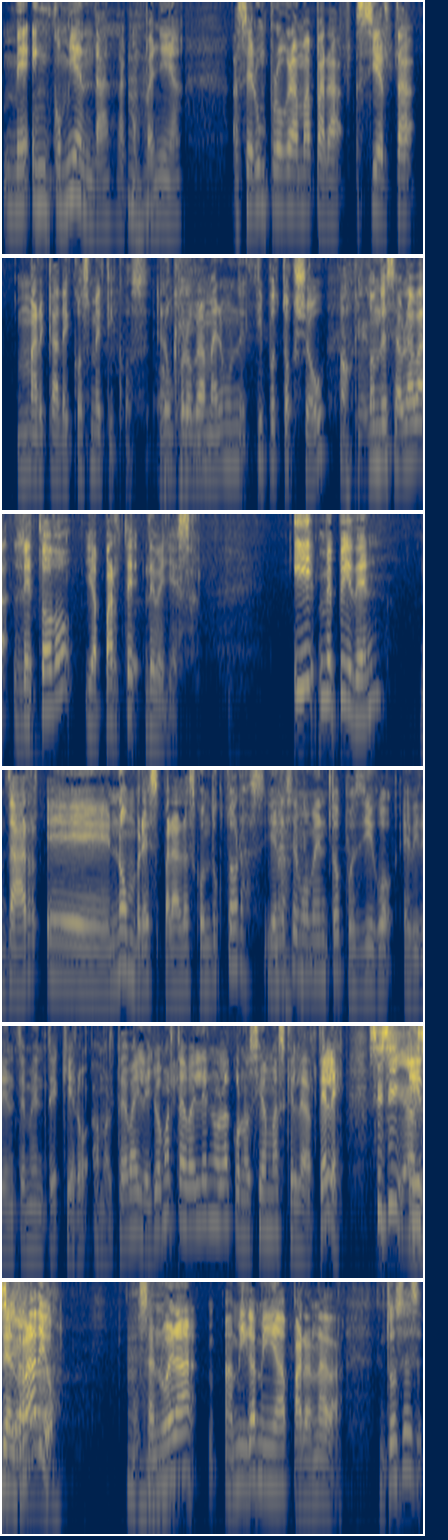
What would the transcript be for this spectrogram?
me encomienda la compañía hacer un programa para cierta marca de cosméticos. Era Ok. un programa, era un tipo talk show Ok. donde se hablaba de todo y aparte de belleza. Y me piden dar eh, nombres para las conductoras. Y en ese Ok. momento, pues digo, evidentemente quiero a Marta de Baile. Yo a Marta de Baile no la conocía más que la tele Sí, sí. y del O sea, no era amiga mía para nada. Entonces,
